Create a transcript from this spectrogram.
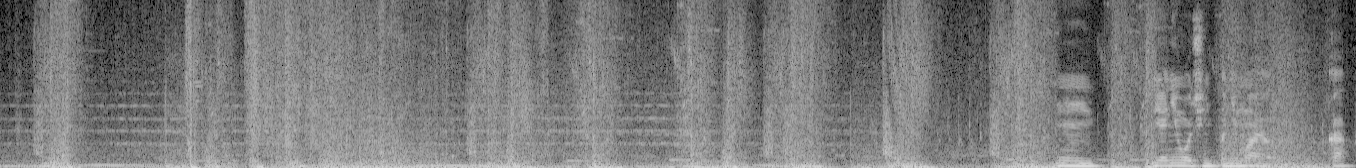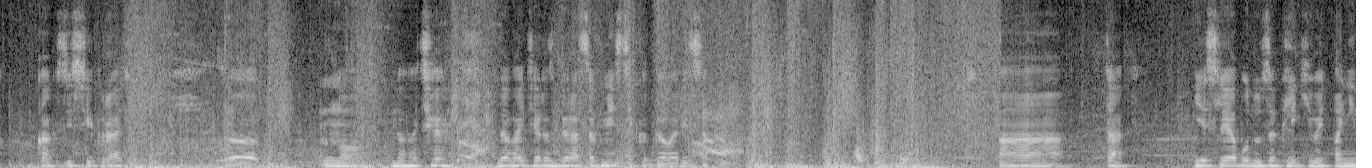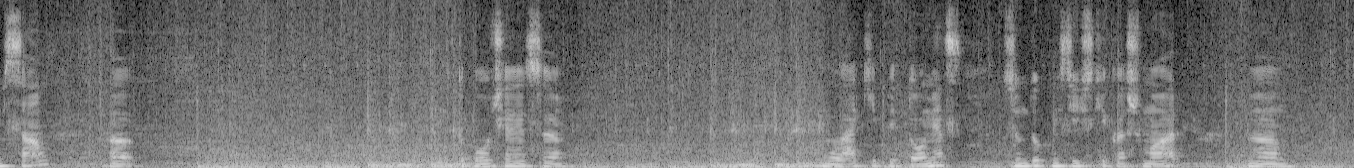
М, Я не очень понимаю, как, как здесь играть. Э, но давайте, давайте разбираться вместе, как говорится. А, так, если я буду закликивать по ним сам, э, то получается Лаки, питомец, сундук, мистический кошмар. Эм,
